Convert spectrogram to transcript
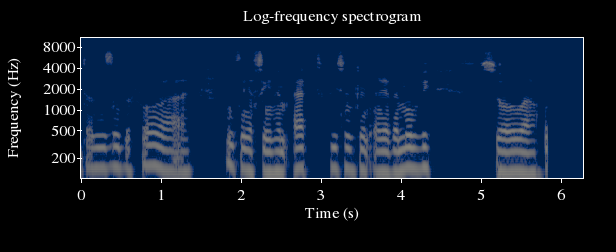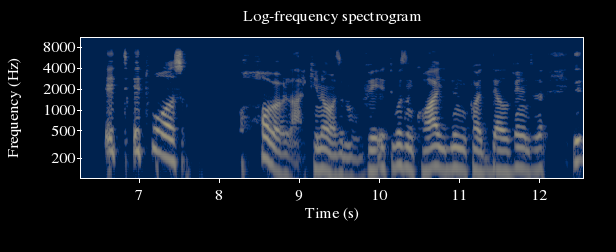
Denzel before. I don't think I've seen him act recently in any other movie. So uh, it it was horror like, you know, as a movie. It wasn't quite, it didn't quite delve into the the,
